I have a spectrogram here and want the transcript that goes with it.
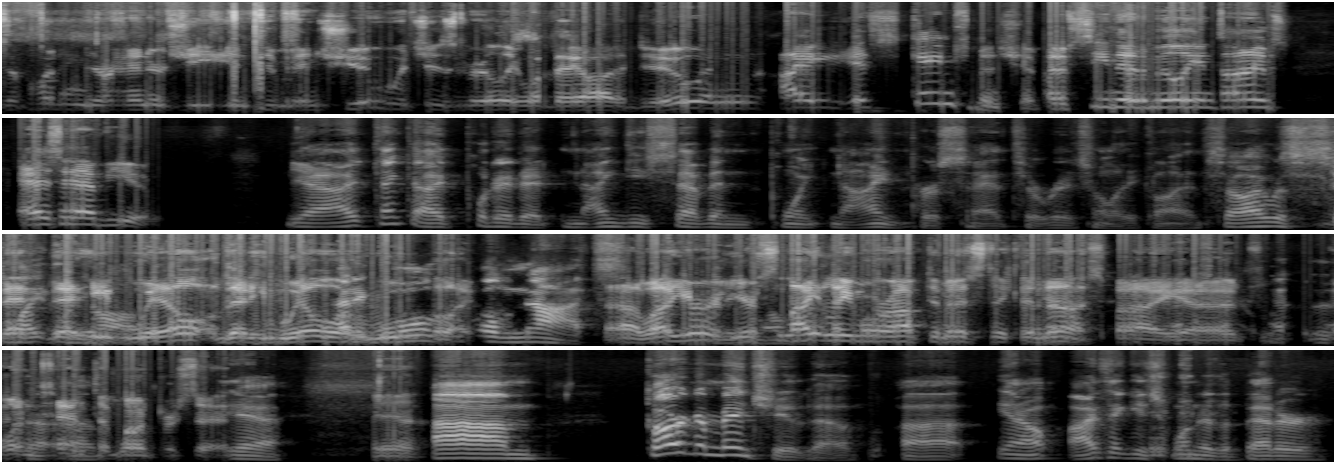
they're putting their energy into Minshew, which is really what they ought to do. And I, it's gamesmanship. I've seen it a million times, as have you. Yeah, I think I put it at ninety-seven point nine percent originally, Glen. So I was slightly that, that he off. will that he will That or he will, will not. Uh, well, you're you're slightly more optimistic than us by uh, one tenth of one percent. Yeah. Yeah. Um, Gardner Minshew, though, uh, you know, I think he's one of the better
